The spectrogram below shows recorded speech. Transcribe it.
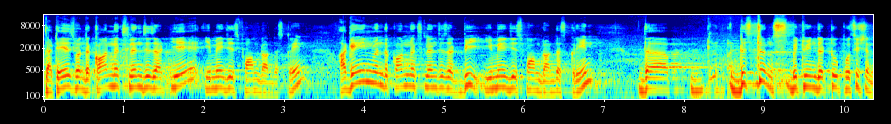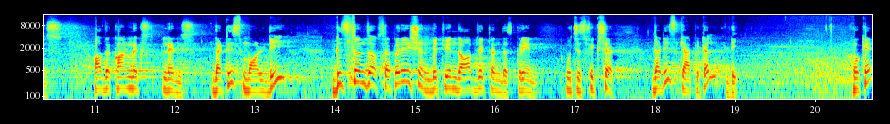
That is when the convex lens is at A, image is formed on the screen. Again when the convex lens is at B, image is formed on the screen. The distance between the two positions of the convex lens that is small d, distance of separation between the object and the screen which is fixed that is capital D. Okay.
